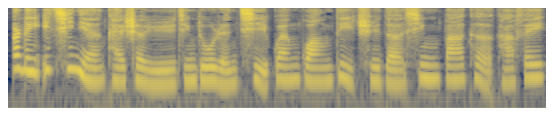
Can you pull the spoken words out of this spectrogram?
二零一七年开设于京都人气观光地区的星巴克咖啡，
